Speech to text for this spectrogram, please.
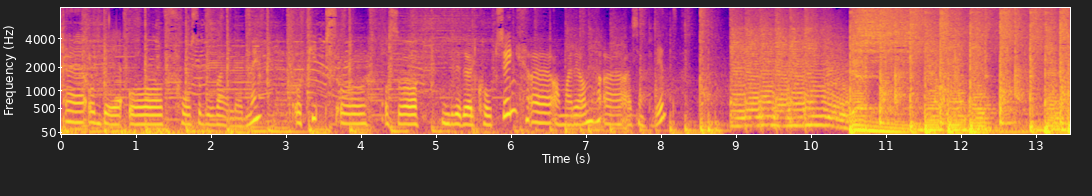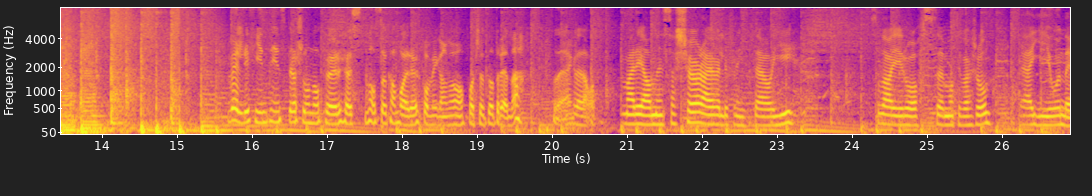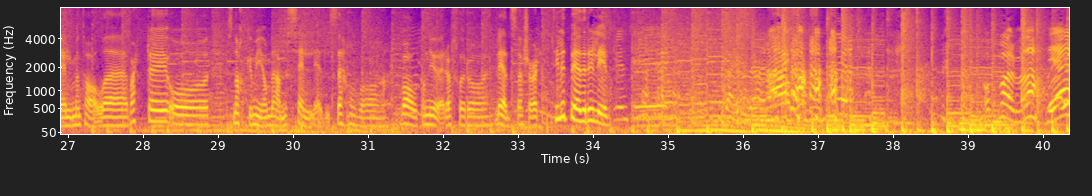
eh, og det å få så god veiledning og tips, og også individuell coaching eh, av Mariann, er kjempefint. Veldig fin inspirasjon nå før høsten, og så kan bare komme i gang og fortsette å trene. Så det gleder jeg meg til. Marianne i seg sjøl er jo veldig flink til å gi, så da gir hun oss eh, motivasjon. Jeg gir jo en del mentale verktøy og snakker mye om det her med selvledelse og hva, hva alle kan gjøre for å lede seg sjøl til et bedre liv. Opp med armene. Yes!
